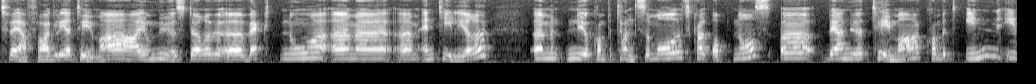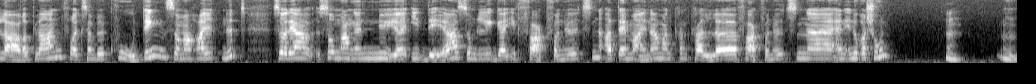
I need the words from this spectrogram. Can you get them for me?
tverrfaglige temaer har jo mye større vekt nå um, um, enn tidligere. Um, nye kompetansemål skal oppnås. Uh, det er nye temaer kommet inn i læreplanen, f.eks. koding, som er helt nytt. Så det er så mange nye ideer som ligger i fagfornyelsen, at jeg mener man kan kalle fagfornyelsen uh, en innovasjon. Mm. Mm.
